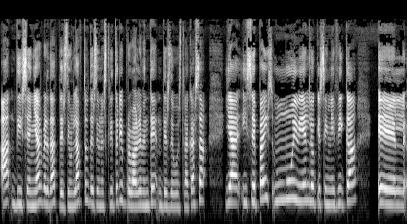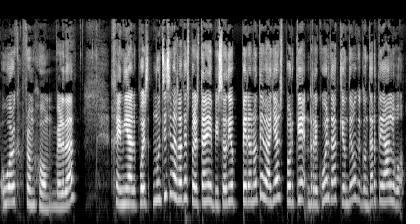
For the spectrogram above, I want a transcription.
a diseñar, ¿verdad? Desde un laptop, desde un escritorio y probablemente desde vuestra casa ya, y sepáis muy bien lo que significa el work from home, ¿verdad? Genial, pues muchísimas gracias por estar en el episodio, pero no te vayas porque recuerda que aún tengo que contarte algo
